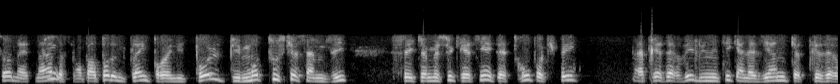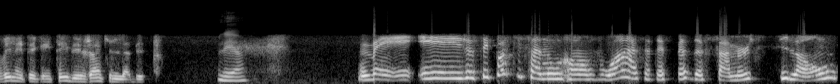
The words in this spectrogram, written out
ça maintenant, parce qu'on parle pas d'une plainte pour un nid de poule. Puis moi, tout ce que ça me dit, c'est que M. Chrétien était trop occupé à préserver l'unité canadienne que de préserver l'intégrité des gens qui l'habitent. Léa? Ben, et je sais pas si ça nous renvoie à cette espèce de fameux silence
